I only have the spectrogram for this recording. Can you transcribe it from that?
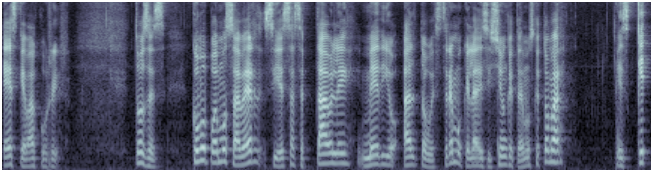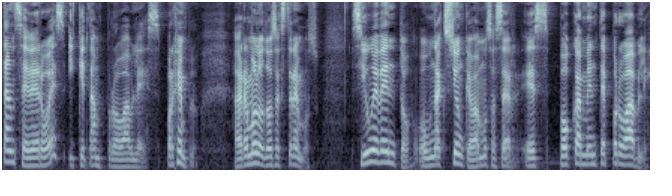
es que va a ocurrir. Entonces, ¿cómo podemos saber si es aceptable, medio, alto o extremo, que es la decisión que tenemos que tomar? Es qué tan severo es y qué tan probable es. Por ejemplo, agarremos los dos extremos. Si un evento o una acción que vamos a hacer es pocamente probable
